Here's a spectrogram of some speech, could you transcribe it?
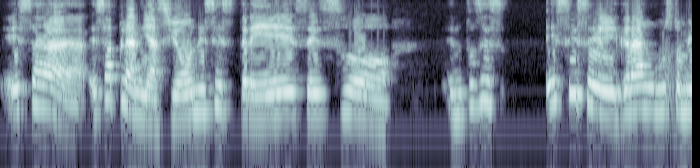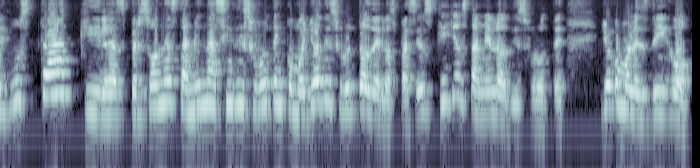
esa, esa planeación, ese estrés, eso, entonces, ese es el gran gusto. Me gusta que las personas también así disfruten, como yo disfruto de los paseos, que ellos también lo disfruten. Yo como les digo,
